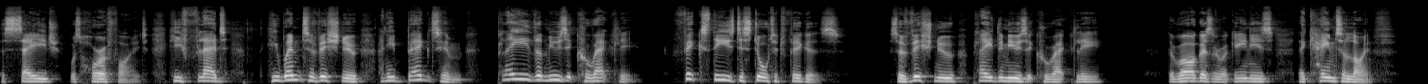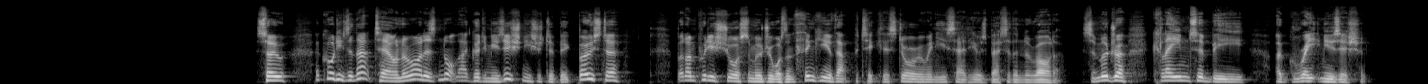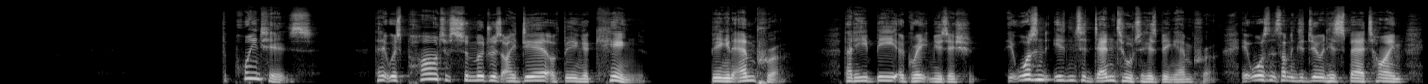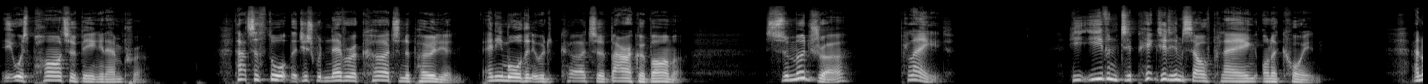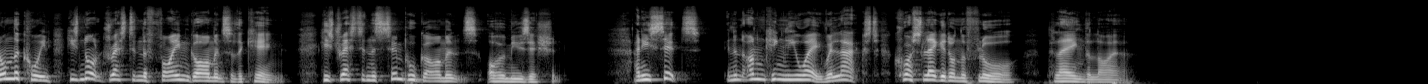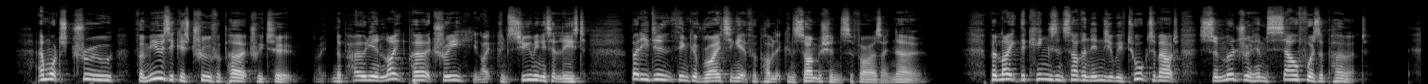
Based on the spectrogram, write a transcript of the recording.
The sage was horrified. He fled. He went to Vishnu and he begged him, play the music correctly. Fix these distorted figures. So Vishnu played the music correctly. The ragas and raginis, they came to life. So, according to that tale, Narada's not that good a musician, he's just a big boaster, but I'm pretty sure Samudra wasn't thinking of that particular story when he said he was better than Narada. Samudra claimed to be a great musician. The point is that it was part of Samudra's idea of being a king, being an emperor, that he be a great musician. It wasn't incidental to his being emperor. It wasn't something to do in his spare time. It was part of being an emperor. That's a thought that just would never occur to Napoleon, any more than it would occur to Barack Obama. Samudra played. He even depicted himself playing on a coin. And on the coin, he's not dressed in the fine garments of the king. He's dressed in the simple garments of a musician. And he sits in an unkingly way, relaxed, cross legged on the floor, playing the lyre. And what's true for music is true for poetry too. Napoleon liked poetry, he liked consuming it at least, but he didn't think of writing it for public consumption, so far as I know. But like the kings in southern India we've talked about, Samudra himself was a poet.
